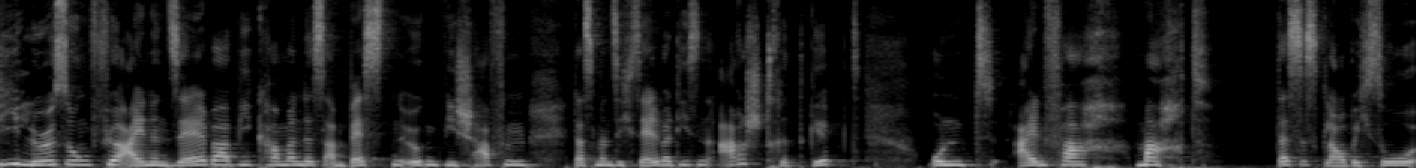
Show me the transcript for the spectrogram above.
die Lösung für einen selber. Wie kann man das am besten irgendwie schaffen, dass man sich selber diesen Arschtritt gibt und einfach macht? Das ist, glaube ich, so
